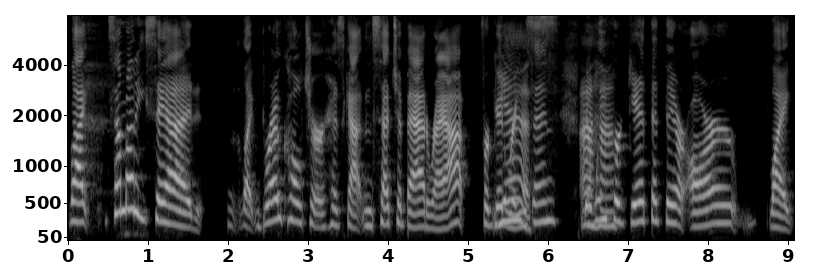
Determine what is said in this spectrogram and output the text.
Like somebody said, like bro culture has gotten such a bad rap for good reason that we Uh-huh. forget that there are like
